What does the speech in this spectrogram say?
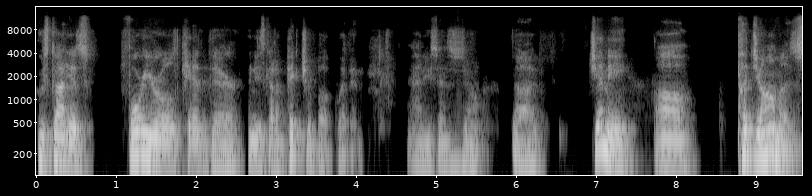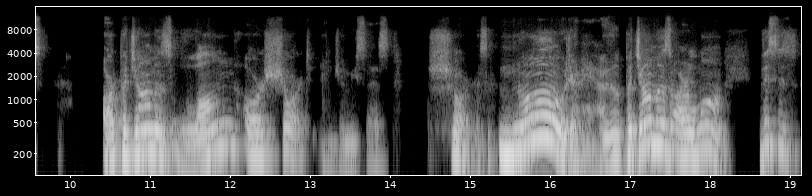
who's got his four year old kid there and he's got a picture book with him. And he says, you know, uh, Jimmy, uh, pajamas. Are pajamas long or short? And Jimmy says, short. I Said, no, Jimmy, pajamas are long. This is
